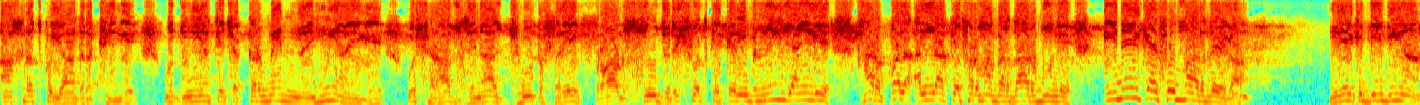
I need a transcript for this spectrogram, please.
آخرت کو یاد رکھیں گے۔ وہ دنیا کے چکر میں نہیں آئیں گے۔ وہ شراب، زنا، جھوٹ، فریب، فراڈ، سود، رشوت کے قریب نہیں جائیں گے۔ ہر پل اللہ کے فرما بردار ہوں گے۔ انہیں کیسے مار دے گا؟ نیک بیبیاں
